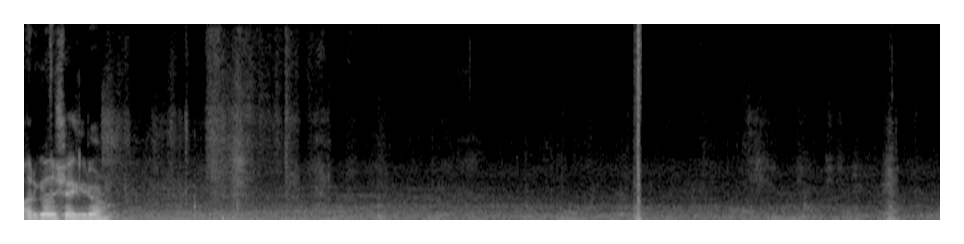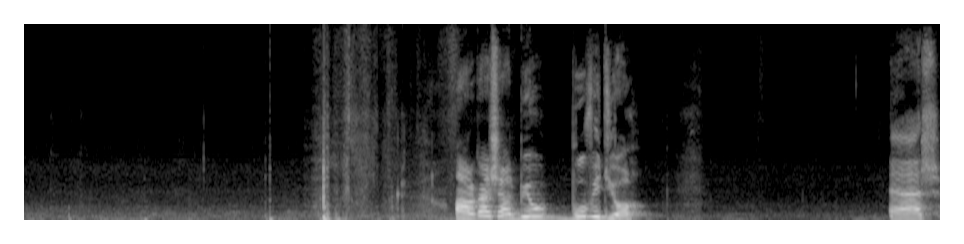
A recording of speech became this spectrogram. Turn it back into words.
Arkadaşlar gidiyorum. Arkadaşlar bir, bu video eğer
